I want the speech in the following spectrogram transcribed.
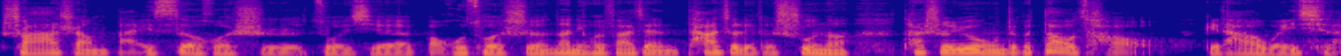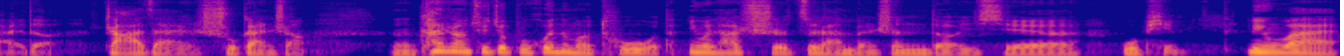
刷上白色，或是做一些保护措施。那你会发现它这里的树呢，它是用这个稻草给它围起来的，扎在树干上，嗯，看上去就不会那么突兀，因为它是自然本身的一些物品。另外，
